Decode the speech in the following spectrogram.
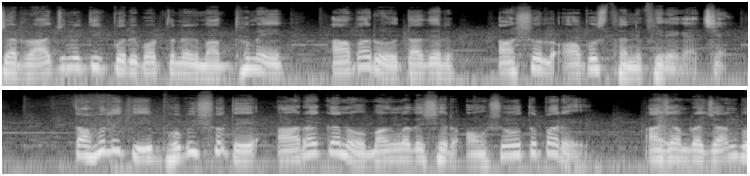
যার রাজনৈতিক পরিবর্তনের মাধ্যমে আবারও তাদের আসল অবস্থানে ফিরে গেছে। তাহলে কি ভবিষ্যতে আরাকানও বাংলাদেশের অংশ হতে পারে? আজ আমরা জানব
